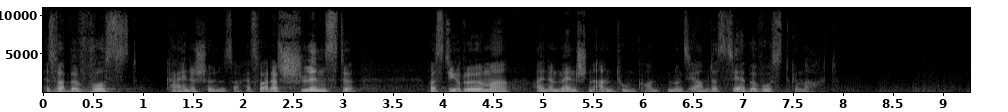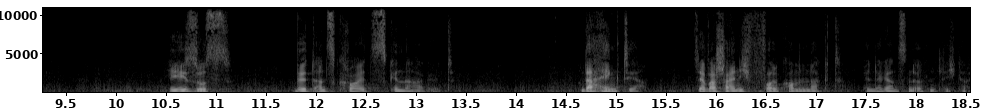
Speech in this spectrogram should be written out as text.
Es war bewusst keine schöne Sache. Es war das Schlimmste, was die Römer einem Menschen antun konnten. Und sie haben das sehr bewusst gemacht. Jesus wird ans Kreuz genagelt. Und da hängt er, sehr wahrscheinlich vollkommen nackt in der ganzen Öffentlichkeit.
